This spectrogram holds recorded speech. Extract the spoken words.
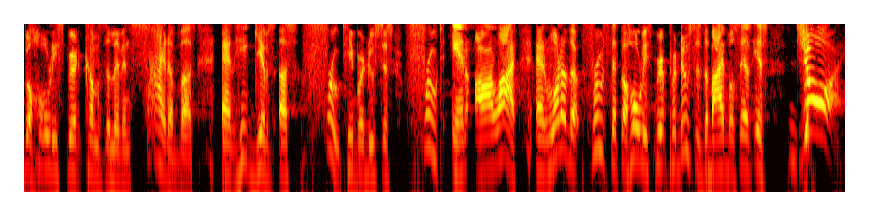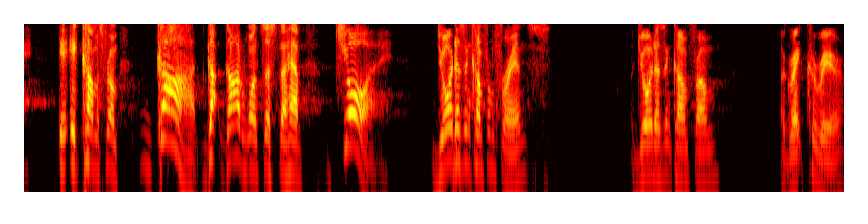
the Holy Spirit comes to live inside of us and He gives us fruit. He produces fruit in our life. And one of the fruits that the Holy Spirit produces, the Bible says, is joy. It, it comes from God. God. God wants us to have joy. Joy doesn't come from friends, joy doesn't come from a great career.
